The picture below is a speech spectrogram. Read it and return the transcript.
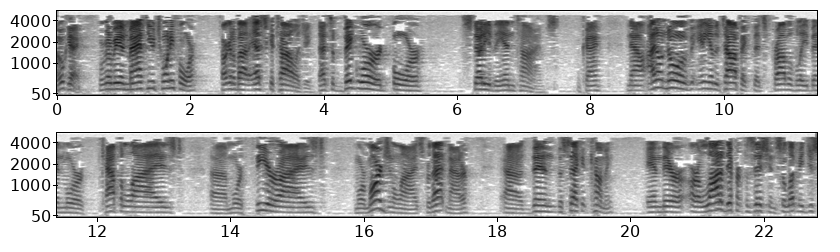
Okay, we're going to be in Matthew 24, talking about eschatology. That's a big word for study of the end times. Okay? Now, I don't know of any other topic that's probably been more capitalized, uh, more theorized, more marginalized, for that matter, uh, than the second coming. And there are a lot of different positions, so let me just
